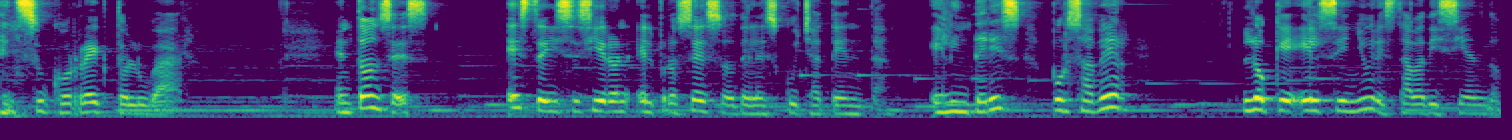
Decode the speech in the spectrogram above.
en su correcto lugar. Entonces, esto hicieron el proceso de la escucha atenta, el interés por saber lo que el Señor estaba diciendo.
